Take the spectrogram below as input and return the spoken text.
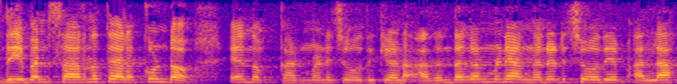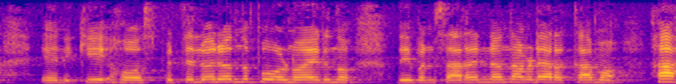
ദീപൻ സാറിന് തിരക്കുണ്ടോ എന്നും കൺമണി ചോദിക്കുകയാണ്. അതെന്താ കൺമണി? അങ്ങനെ ഒരു ചോദ്യം. അല്ല എനിക്ക് ഹോസ്പിറ്റൽ വരെ ഒന്ന് പോകണമായിരുന്നു ദീപൻ സാർ എന്നെ ഒന്ന് അവിടെ ഇറക്കാമോ? ഹാ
